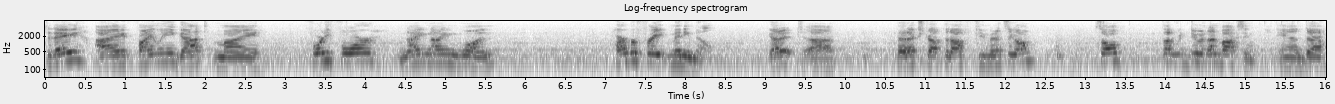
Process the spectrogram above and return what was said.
Today I finally got my 44991 Harbor Freight Mini Mill. Got it, uh, FedEx dropped it off a few minutes ago. So, thought we'd do an unboxing and uh,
